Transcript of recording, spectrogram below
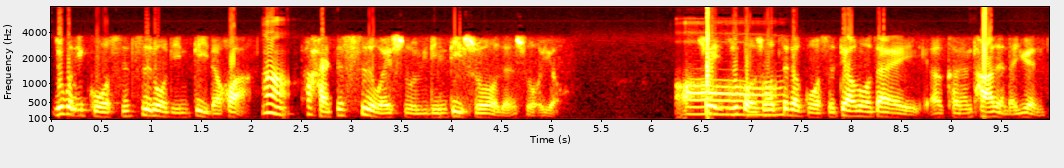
如果你果实自落林地的话，嗯，它还是视为属于林地所有人所有。哦，所以如果说这个果实掉落在呃可能他人的院子，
